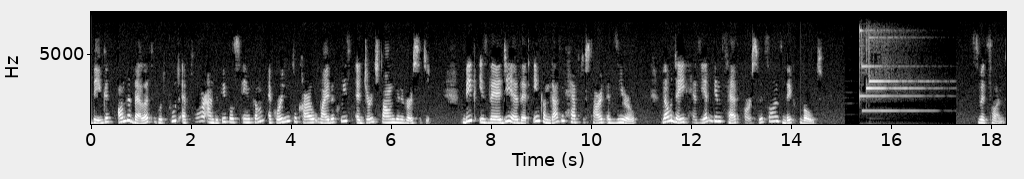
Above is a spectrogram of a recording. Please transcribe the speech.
(BIG) on the ballot would put a floor on the people's income, according to Karl Widerquist at Georgetown University. BIG is the idea that income doesn't have to start at zero. No date has yet been set for Switzerland's big vote. Switzerland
